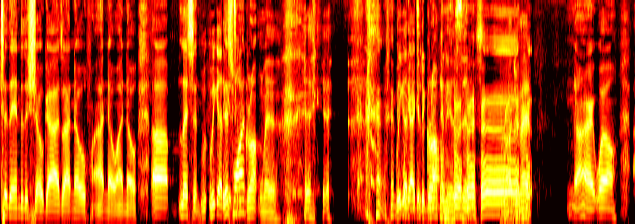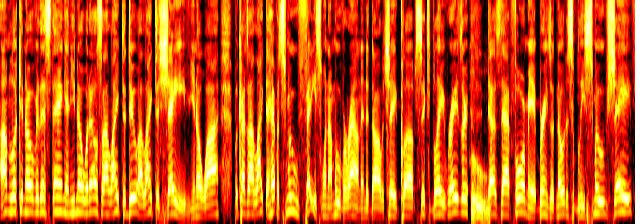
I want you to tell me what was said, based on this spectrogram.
to the end of the show, guys. I know, I know, I know. Uh, listen, We got to get this to one. the Gronk, man. we got to gotta get to the Gronk and the incentives. Roger that. All right. Well, I'm looking over this thing, and you know what else I like to do? I like to shave. You know why? Because I like to have a smooth face when I move around. And the Dollar Shave Club six blade razor does that for me. It brings a noticeably smooth shave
